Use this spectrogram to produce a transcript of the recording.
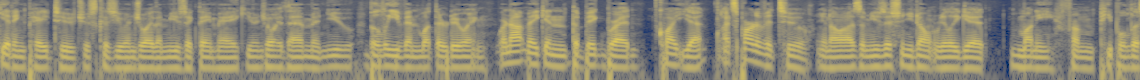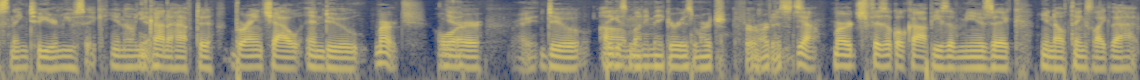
getting paid to just because you enjoy the music they make, you enjoy them, and you believe in what they're doing. We're not making the big bread quite yet. That's part of it too. You know, as a musician, you don't really get money from people listening to your music. You know, you Yeah. kind of have to branch out and do merch or right do Biggest um, moneymaker is merch for artists. yeah, merch, physical copies of music, you know, things like that.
